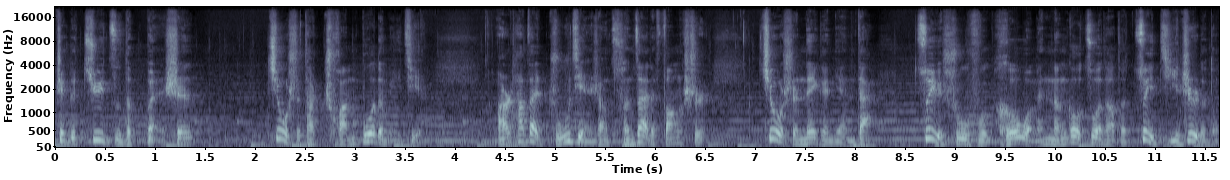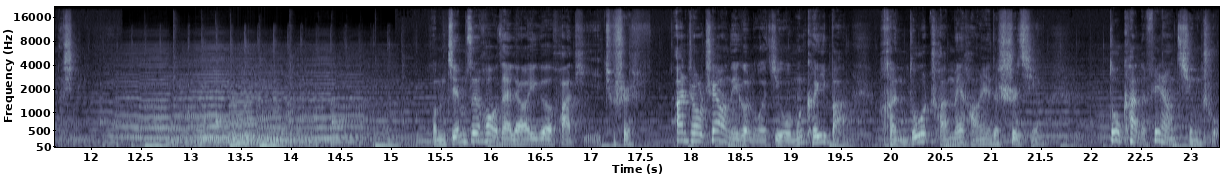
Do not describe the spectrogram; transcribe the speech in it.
这个句子的本身就是它传播的媒介，而它在竹简上存在的方式，就是那个年代最舒服和我们能够做到的最极致的东西。我们节目最后再聊一个话题，就是按照这样的一个逻辑，我们可以把很多传媒行业的事情都看得非常清楚，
